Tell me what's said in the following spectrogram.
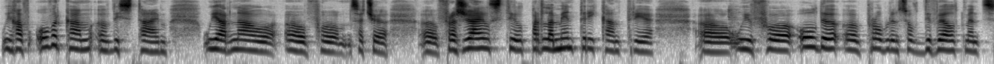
We have overcome this time. We are now uh, from such a fragile, still parliamentary country. Uh, with uh, all the uh, problems of development,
